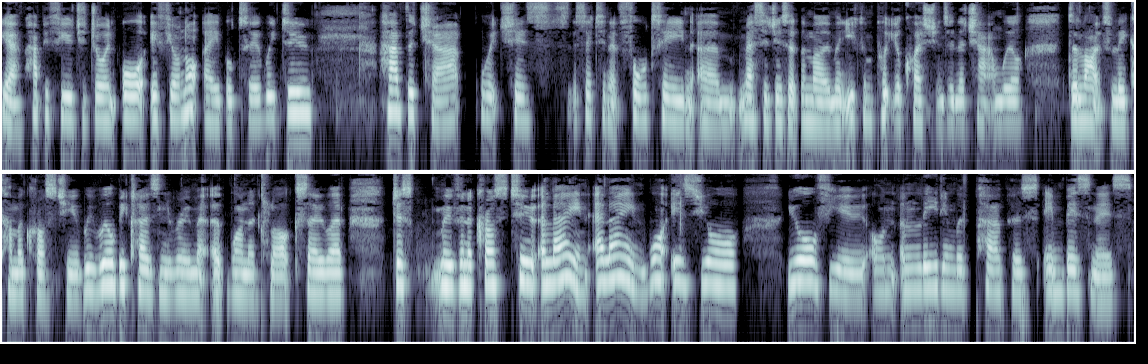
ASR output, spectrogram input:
yeah, happy for you to join. Or if you're not able to, we do have the chat, which is sitting at 14 um, messages at the moment. You can put your questions in the chat and we'll delightfully come across to you. We will be closing the room at, at one o'clock. So uh, just moving across to Elaine. Elaine, what is your your view on, on leading with purpose in business?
